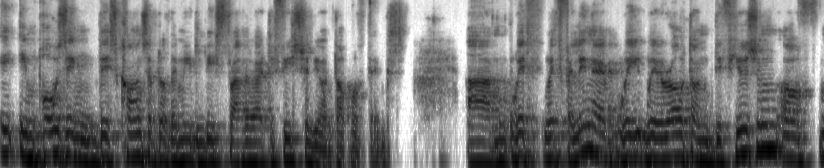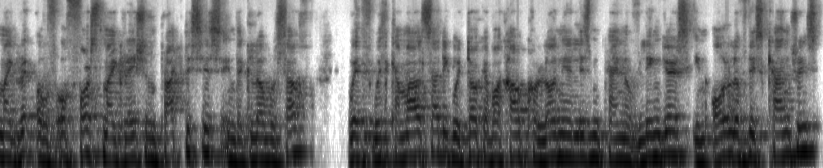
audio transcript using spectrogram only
imposing this concept of the Middle East rather artificially on top of things? Um, with with Feline, we, we wrote on diffusion of, migra- of, of forced migration practices in the global south. With with Kamal Sadiq, we talk about how colonialism kind of lingers in all of these countries.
